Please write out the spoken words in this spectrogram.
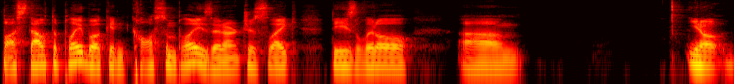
bust out the playbook and call some plays that aren't just like these little, um, you know,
